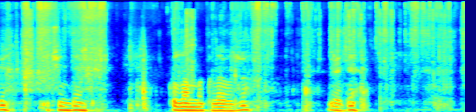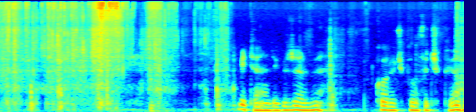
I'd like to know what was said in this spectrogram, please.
gibi içinden kullanma kılavuzu ve de bir tane de güzel bir koruyucu kılıfı çıkıyor.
